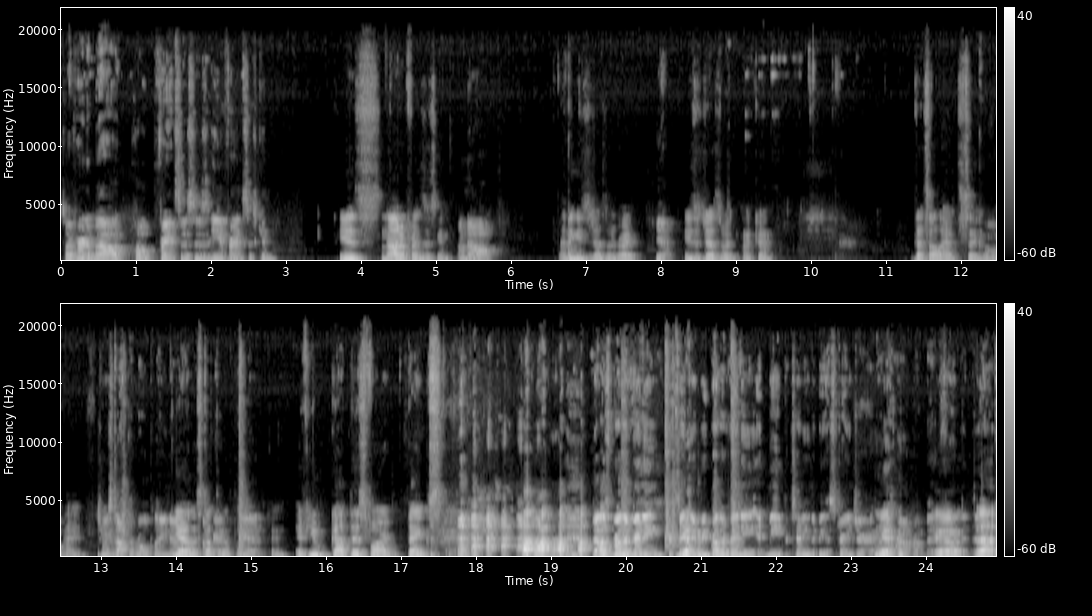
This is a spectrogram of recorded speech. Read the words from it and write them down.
So I've heard about Pope Francis. Isn't he a Franciscan? He is not a Franciscan. Oh no. I think he's a Jesuit, right? Yeah. He's a Jesuit. Okay. That's all I have to say. Cool. I, Should we yeah. stop the role playing now? Yeah, let's stop Okay, the role playing. Yeah. Okay. If you got this far, thanks. that was Brother Vinny pretending Yeah. to be Brother Vinny and me pretending to be a stranger Yeah. the Brown Robe Benefit Yeah, that.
